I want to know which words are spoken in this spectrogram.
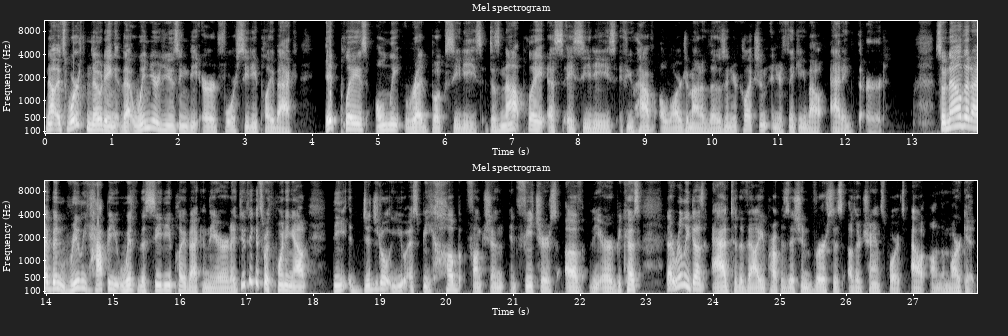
Now, it's worth noting that when you're using the Urd for CD playback, it plays only Redbook CDs. It does not play SACDs if you have a large amount of those in your collection and you're thinking about adding the Urd. So now that I've been really happy with the CD playback in the Urd, I do think it's worth pointing out the digital USB hub function and features of the Urd because that really does add to the value proposition versus other transports out on the market.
